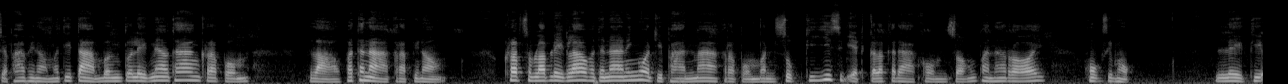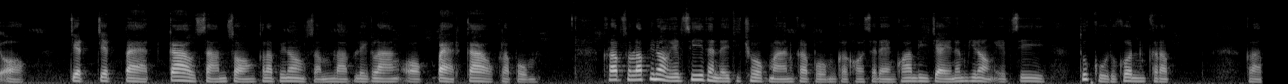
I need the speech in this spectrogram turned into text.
จะพาพี่น้องมาติดตามเบิงตัวเลขแนวทางครับผมเหล่าพัฒนาครับพี่น้อง ครับสำหรับเลขเล่าพัฒนาในงวดที่ผ่านมาครับผมวันศุกร์ที่ 21 กรกฎาคม 2566 เลขที่ออก 778932 ครับพี่น้องสำหรับเลขลางออก 89 ครับผม ครับสำหรับพี่น้อง FC ท่านใดที่โชคมานครับผมก็ขอแสดงความดีใจน้ำพี่น้อง FC ทุกคู่ทุกคนครับครับ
